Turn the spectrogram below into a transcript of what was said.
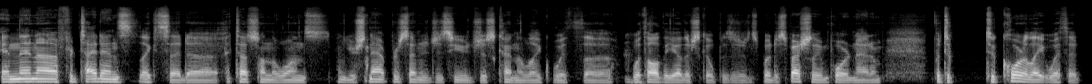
And then uh, for tight ends, like I said, uh, I touched on the ones. Your snap percentage is huge, just kind of like with uh, with all the other skill positions, but especially important, Adam. But to to correlate with it,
